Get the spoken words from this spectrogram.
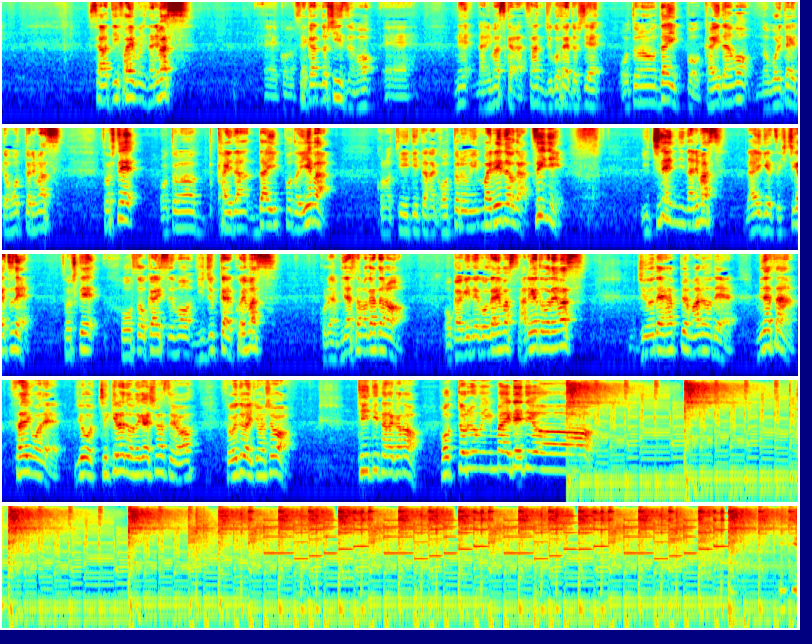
35になります、えーこのセカンドシーズンも、えーね、なりますから35歳として大人の第一歩階段を上りたいと思っております。そして大人の階段第一歩といえばこの TT 田中ホットルームインマイレディオがついに1年になります。来月7月でそして放送回数も20回を超えます。これは皆様方のおかげでございます。ありがとうございます。重大発表もあるので皆さん最後まで要チェックラでお願いしますよ。それでは行きましょう。TT 田中のホットルームインマイレディオ。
